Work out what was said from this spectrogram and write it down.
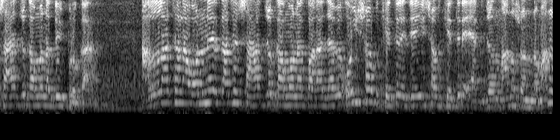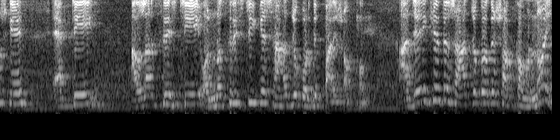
সাহায্য কামনা দুই প্রকার। আল্লাহ ছাড়া অন্যের কাছে সাহায্য কামনা করা যাবে, ওই সব ক্ষেত্রে, যেই সব ক্ষেত্রে একজন মানুষ অন্য মানুষকে একটি আল্লাহর সৃষ্টি অন্য সৃষ্টিকে সাহায্য করতে পারে সক্ষম। আর যেই ক্ষেত্রে সাহায্য করতে সক্ষম নয়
